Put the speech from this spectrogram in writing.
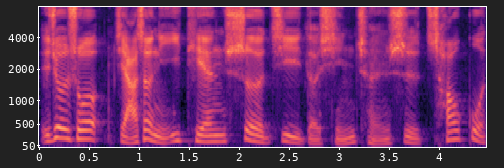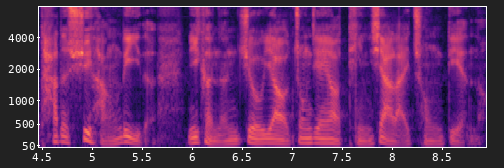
也就是说，假设你一天设计的行程是超过它的续航力的，你可能就要中间要停下来充电了。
